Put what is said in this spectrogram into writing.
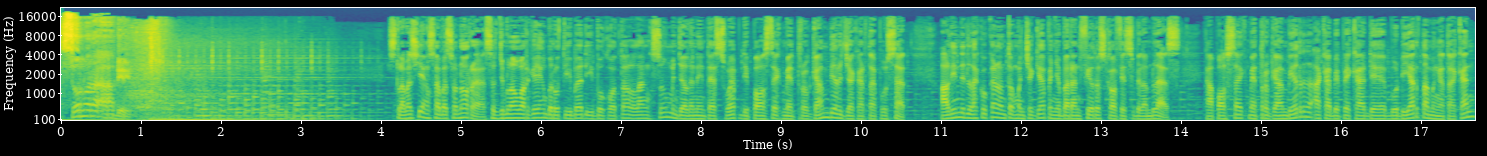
Sonora Update. Selamat siang sahabat Sonora, sejumlah warga yang baru tiba di ibu kota langsung menjalani tes swab di Polsek Metro Gambir, Jakarta Pusat. Hal ini dilakukan untuk mencegah penyebaran virus COVID-19. Kapolsek Metro Gambir, AKBP KD Budiarta mengatakan,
